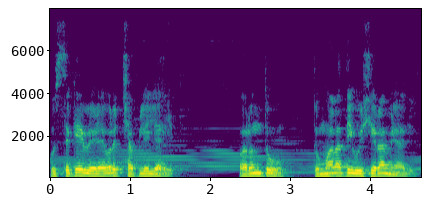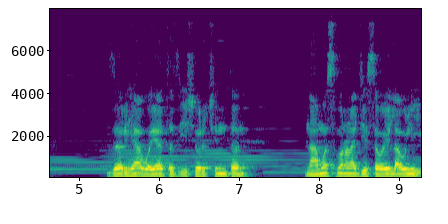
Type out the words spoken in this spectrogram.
पुस्तके वेळेवरच छापलेली आहेत. परंतु तुम्हाला ती उशिरा मिळाली. जर ह्या वयातच ईश्वरचिंतन नामस्मरणाची सवय लावली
